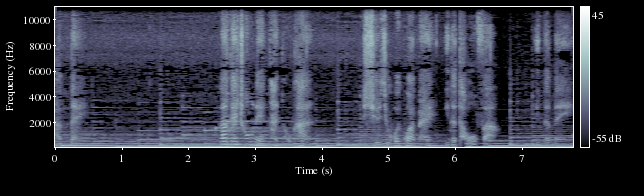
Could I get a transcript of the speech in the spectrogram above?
很美。拉开窗帘探头看，雪就会挂白你的头发，你的眉。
